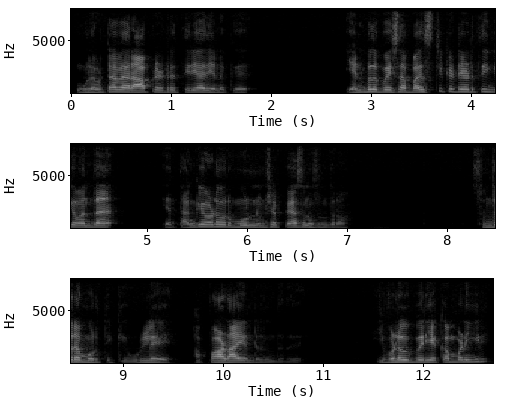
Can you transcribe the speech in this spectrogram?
உங்களை விட்டால் வேறு ஆப்ரேட்டர் தெரியாது எனக்கு. எண்பது பைசா பஸ் டிக்கெட் எடுத்து இங்கே வந்தேன். என் தங்கையோட ஒரு மூணு நிமிஷம் பேசணும் சுந்தரம். சுந்தரமூர்த்திக்கு உள்ளே அப்பாடா என்று இருந்தது இவ்வளவு பெரிய கம்பெனியில்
